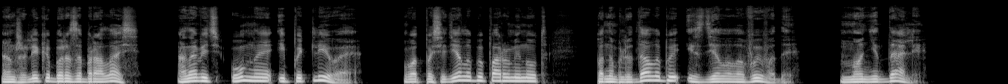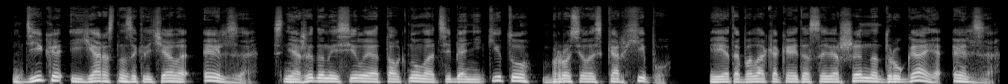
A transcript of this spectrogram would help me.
Анжелика бы разобралась. Она ведь умная и пытливая. Вот посидела бы пару минут, понаблюдала бы и сделала выводы. Но не дали. Дико и яростно закричала Эльза, с неожиданной силой оттолкнула от себя Никиту, бросилась к Архипу. И это была какая-то совершенно другая Эльза.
